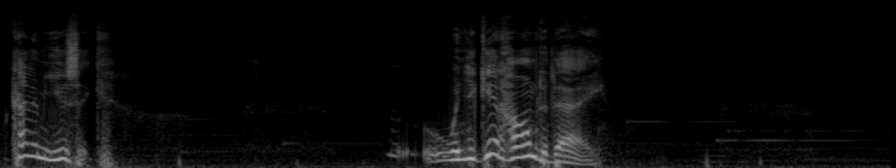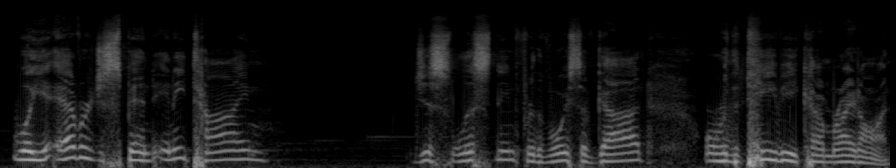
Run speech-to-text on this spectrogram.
What kind of music? When you get home today, will you ever just spend any time just listening for the voice of God, or will the TV come right on?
